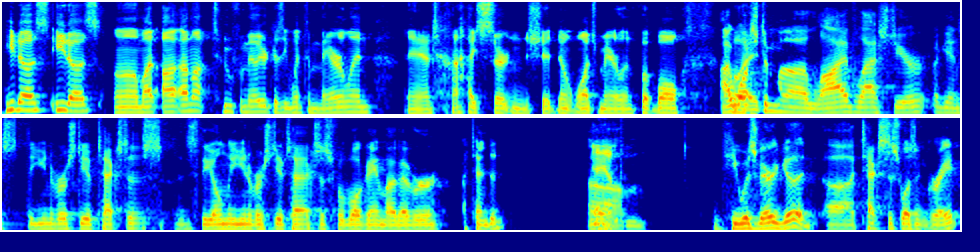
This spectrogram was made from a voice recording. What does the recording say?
He does. He does. Um, I, I, I'm not too familiar because he went to Maryland, and I certain shit don't watch Maryland football. I But- watched him uh, live last year against the University of Texas. It's the only University of Texas football game I've ever attended. And? Um, he was very good. Uh, Texas wasn't great,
